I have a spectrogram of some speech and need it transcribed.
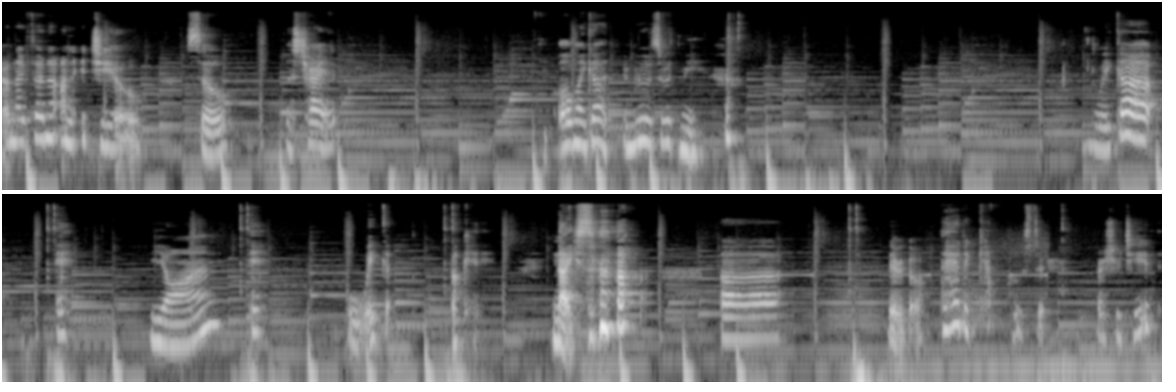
and I found it on itch.io. So let's try it. Oh my god, it moves with me. Wake up. Eh. Yawn. Eh. Wake up. Okay. Nice. uh, there we go. They had a cat poster. Brush your teeth.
